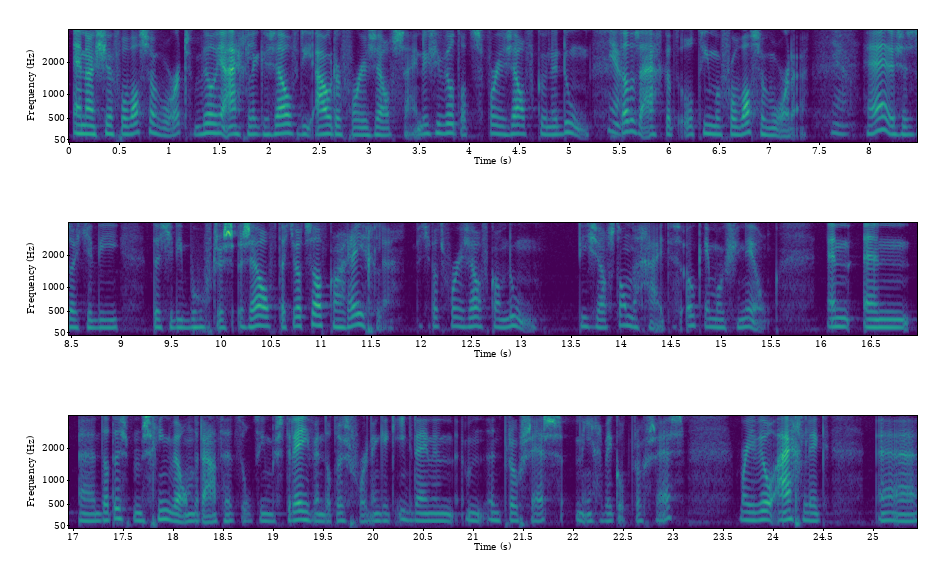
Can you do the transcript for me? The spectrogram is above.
en als je volwassen wordt, wil je eigenlijk zelf die ouder voor jezelf zijn. Dus je wilt dat voor jezelf kunnen doen. Ja. Dat is eigenlijk het ultieme volwassen worden. ja. Hè? Dus, dus dat, je die, dat je die behoeftes zelf, dat je dat zelf kan regelen. Dat je dat voor jezelf kan doen. Die zelfstandigheid, dus ook emotioneel. En, en eh, dat is misschien wel inderdaad het ultieme streven. En dat is voor, denk ik, iedereen een, een, een proces, een ingewikkeld proces. Maar je wil eigenlijk eh,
